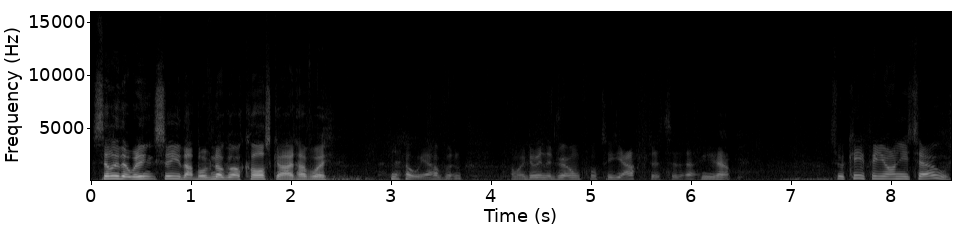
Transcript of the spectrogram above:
Silly that we didn't see that, but we've not got a course guide, have we? No, we haven't. And we're doing the drone footage after today. Yeah. So we're keeping you on your toes.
